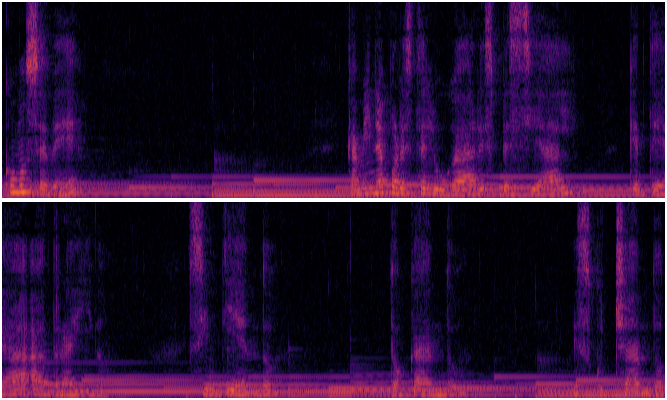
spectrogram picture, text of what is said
¿Cómo se ve? Camina por este lugar especial que te ha atraído, sintiendo, tocando, escuchando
